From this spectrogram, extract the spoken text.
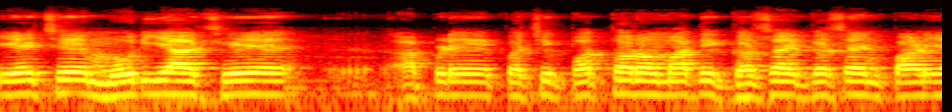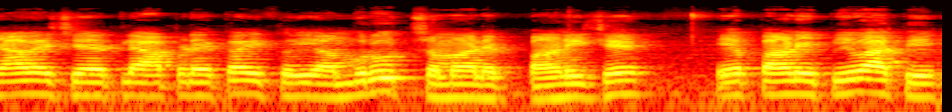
એ છે, મૂરિયા છે, આપણે પછી પથ્થરોમાંથી ઘસાઈ ઘસાઈને પાણી આવે છે, એટલે આપણે કહી તો એ અમૃત સમાન એક પાણી છે. એ પાણી પીવાથી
